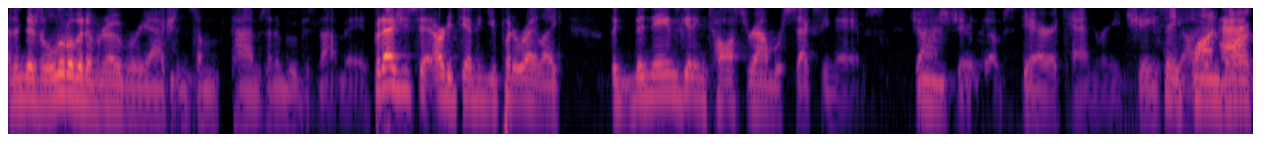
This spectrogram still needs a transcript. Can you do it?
I think there's a little bit of an overreaction sometimes when a move is not made. But as you said, RDT, I think you put it right. Like the, the names getting tossed around were sexy names. Josh mm. Jacobs, Derrick Henry, Chase Young, pass,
